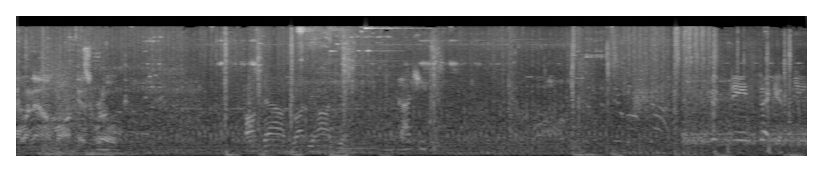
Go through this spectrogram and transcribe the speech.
You are now marked as rogue. I'm down, right behind you. Got you. 15 seconds.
